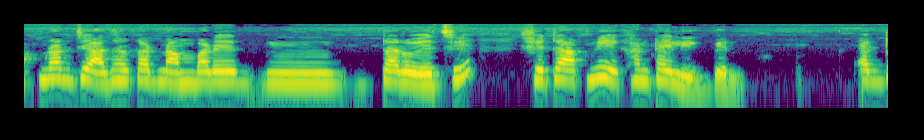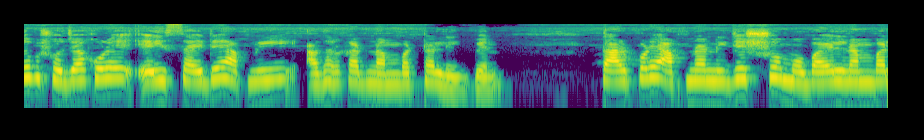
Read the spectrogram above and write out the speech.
আপনার যে আধার কার্ড নাম্বারের টা রয়েছে, সেটা আপনি এখানটায় লিখবেন। একদম সোজা করে এই সাইডে আপনি আধার কার্ড নাম্বারটা লিখবেন। তারপরে আপনার নিজস্ব মোবাইল নাম্বার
